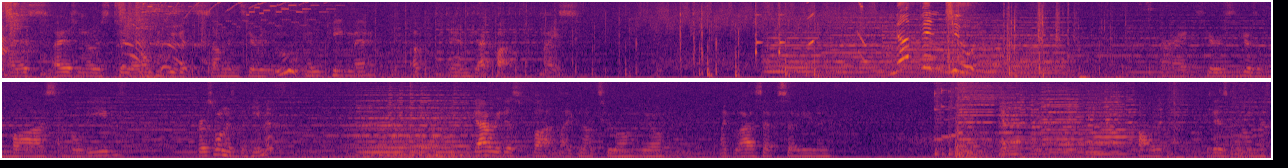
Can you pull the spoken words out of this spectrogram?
I just, I just noticed too, I don't think we get summons here. Ooh, MP Mac up and jackpot. Nice. Nothing to it. Alright, here's here's a boss, I believe. First one is Behemoth. The guy we just fought like not too long ago. Like last episode even. Yep. Called it. It is Behemoth.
